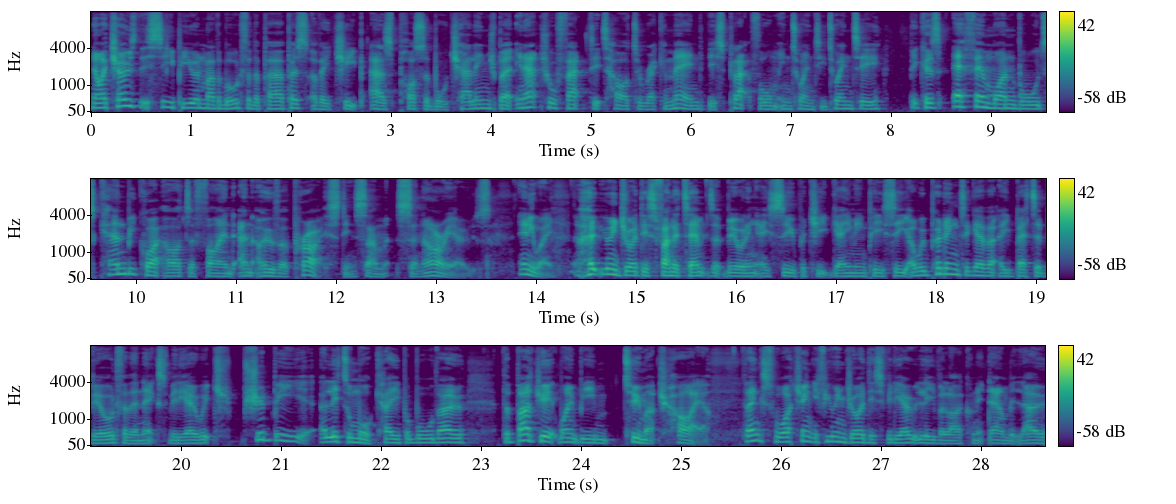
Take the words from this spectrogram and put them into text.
Now I chose this CPU and motherboard for the purpose of a cheap as possible challenge, but in actual fact it's hard to recommend this platform in 2020 because FM1 boards can be quite hard to find and overpriced in some scenarios. Anyway, I hope you enjoyed this fun attempt at building a super cheap gaming PC. I'll be putting together a better build for the next video, which should be a little more capable, though the budget won't be too much higher. Thanks for watching. If you enjoyed this video, leave a like on it down below.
